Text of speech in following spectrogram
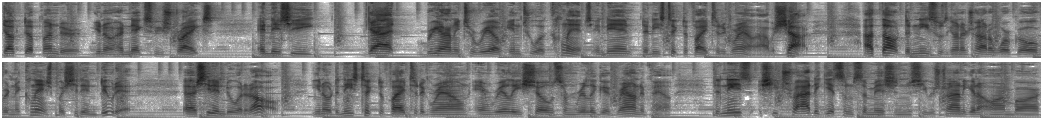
ducked up under, you know, her next few strikes, and then she got Brianna Tyrell into a clinch, and then Denise took the fight to the ground. I was shocked. I thought Denise was going to try to work her over in the clinch, but she didn't do that. Uh, she didn't do it at all. You know, Denise took the fight to the ground and really showed some really good ground and pound. Denise, she tried to get some submissions. She was trying to get an armbar.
